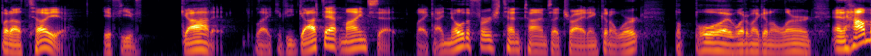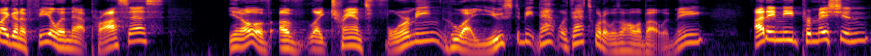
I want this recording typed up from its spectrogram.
But I'll tell you, if you've got it, like if you got that mindset, like I know the first 10 times I try it ain't going to work, but boy, what am I going to learn? And how am I going to feel in that process? You know, of of like transforming who I used to be. That was that's what it was all about with me. I didn't need permission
